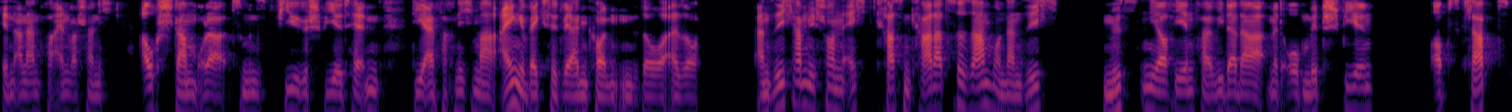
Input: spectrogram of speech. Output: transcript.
in anderen Vereinen wahrscheinlich auch Stamm oder zumindest viel gespielt hätten, die einfach nicht mal eingewechselt werden konnten, so, also an sich haben die schon einen echt krassen Kader zusammen und an sich müssten die auf jeden Fall wieder da mit oben mitspielen. Ob's klappt,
